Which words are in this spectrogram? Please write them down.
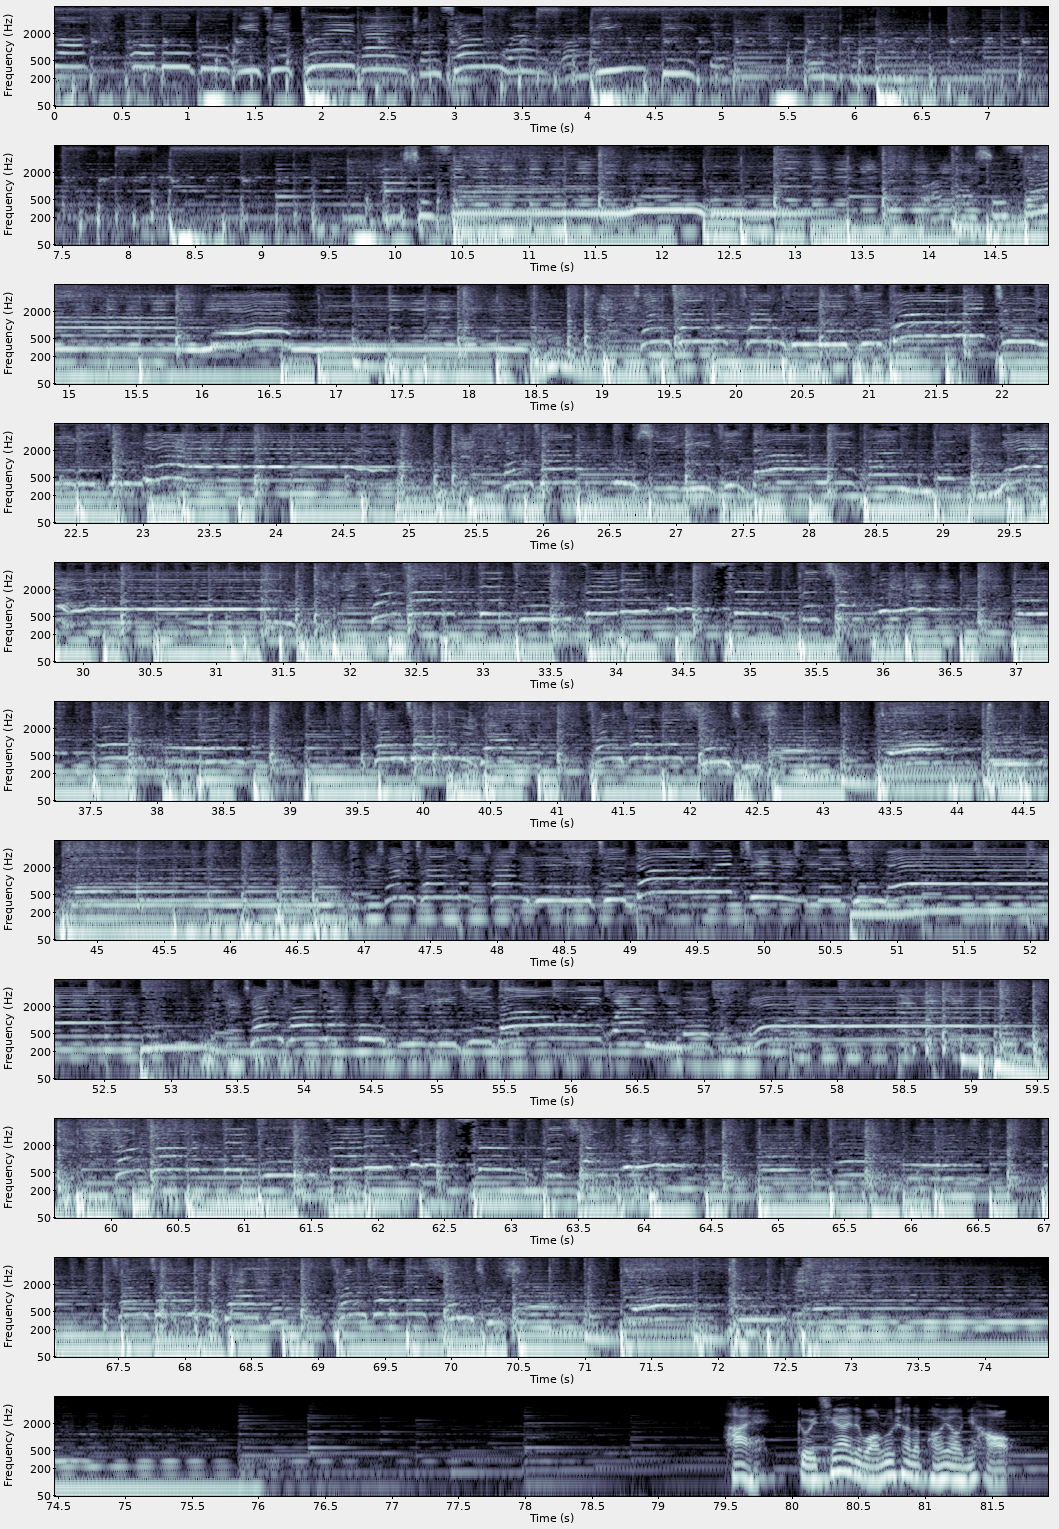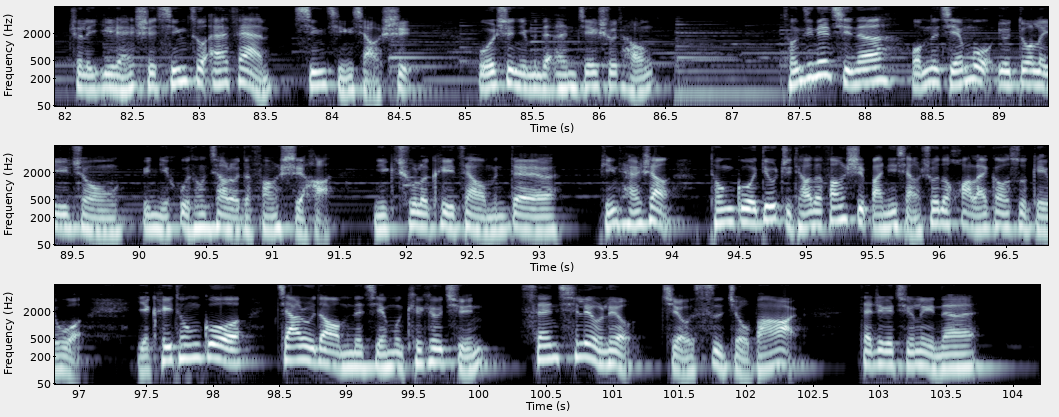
我不顾一切推开窗向外望一地的月光。我开始想念你我开始想嗨，各位亲爱的网络上的朋友，你好！这里依然是星座 FM 心情小事，我是你们的 NJ 书童。从今天起呢，我们的节目又多了一种与你互通交流的方式哈。你除了可以在我们的平台上通过丢纸条的方式把你想说的话来告诉给我，也可以通过加入到我们的节目 QQ 群三七六六九四九八二，在这个群里呢，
